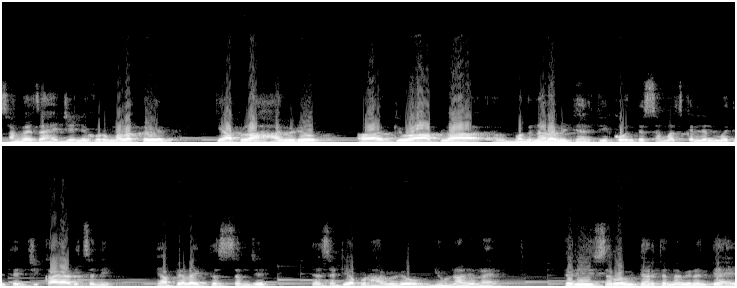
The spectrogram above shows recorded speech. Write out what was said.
सांगायचं आहे. जेणेकरून मला कळेल की आपला हा व्हिडिओ किंवा आपला बघणारा विद्यार्थी कोणत्या समाज कल्याणमध्ये त्यांची काय अडचण आहे हे आपल्याला एक समजेल. त्यासाठी आपण हा व्हिडिओ घेऊन आलेलो आहे. तरी सर्व विद्यार्थ्यांना विनंती आहे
